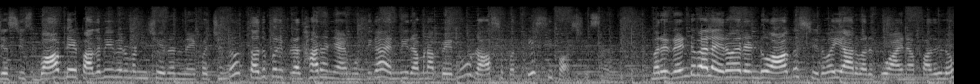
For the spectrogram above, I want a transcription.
జస్టిస్ బాబ్డే పదవీ విరమణ చేయనున్న నేపథ్యంలో తదుపరి ప్రధాన న్యాయమూర్తిగా ఎన్వి రమణ పేరును రాష్ట్రపతికి సిఫార్సు చేశారు. మరి రెండు వేల ఇరవై రెండు ఆగస్టు ఇరవై ఆరు వరకు ఆయన పదవిలో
